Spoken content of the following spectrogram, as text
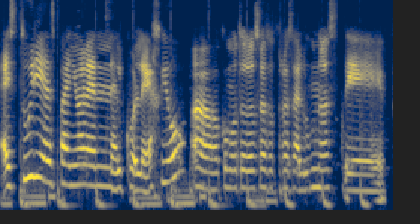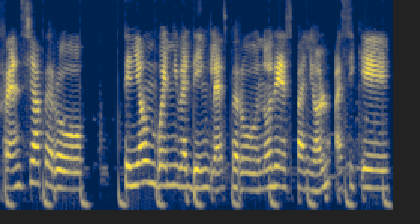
estudié español en el colegio, ah, como todos los otros alumnos de Francia, pero tenía un buen nivel de inglés, pero no de español. Así que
